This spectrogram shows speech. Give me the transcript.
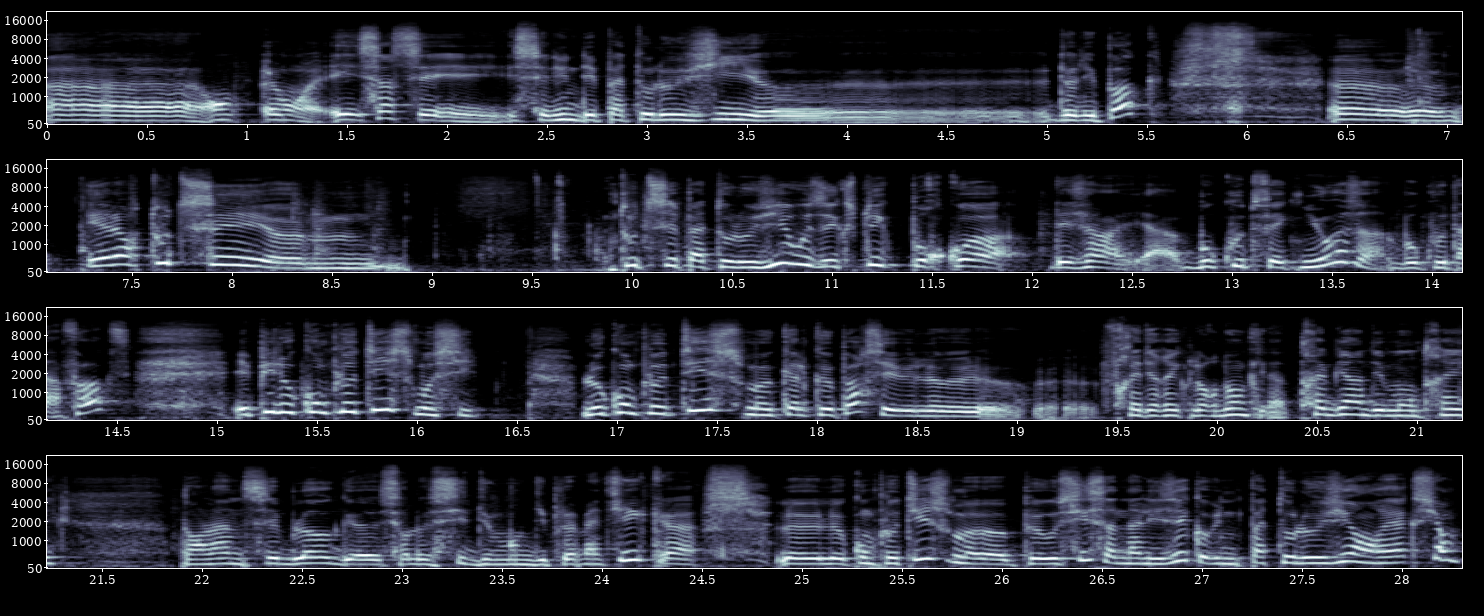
euh, et ça c'est l'une des pathologies euh, de l'époque. Euh, et alors toutes ces toutes ces pathologies vous expliquent pourquoi, déjà, il y a beaucoup de fake news, beaucoup d'infox, et puis le complotisme aussi. Le complotisme, quelque part, c'est le, Frédéric Lordon qui l'a très bien démontré dans l'un de ses blogs sur le site du Monde diplomatique, le, le complotisme peut aussi s'analyser comme une pathologie en réaction.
